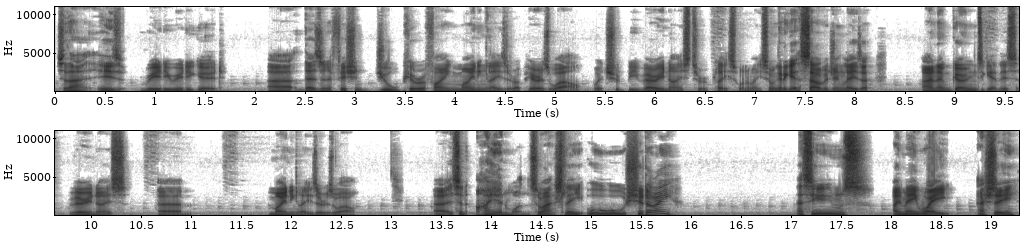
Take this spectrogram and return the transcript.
So that is really, really good. Uh, there's an efficient dual purifying mining laser up here as well, which would be very nice to replace one of my. So I'm going to get a salvaging laser, and I'm going to get this very nice um, mining laser as well. Uh, it's an iron one, so actually, ooh, should I? That seems. I may wait. Actually,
